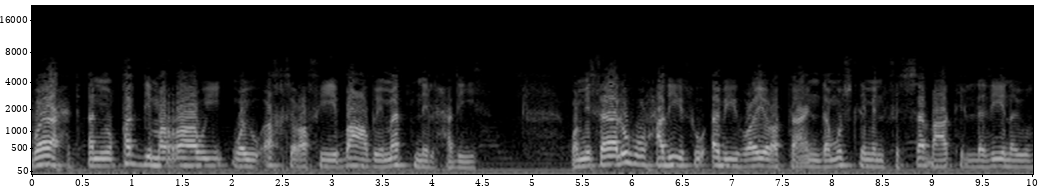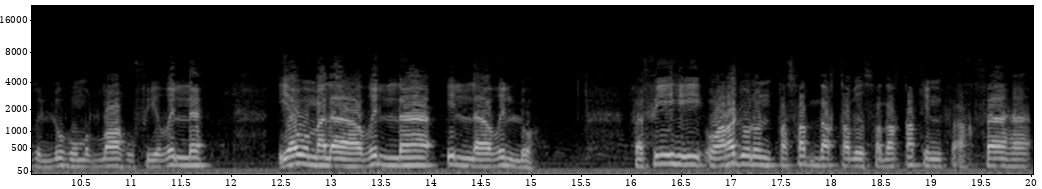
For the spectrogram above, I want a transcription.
واحد أن يقدم الراوي ويؤخر في بعض متن الحديث. ومثاله حديث أبي هريرة عند مسلم في السبعة الذين يظلهم الله في ظله يوم لا ظل إلا ظله. ففيه ورجل تصدق بصدقة فأخفاها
